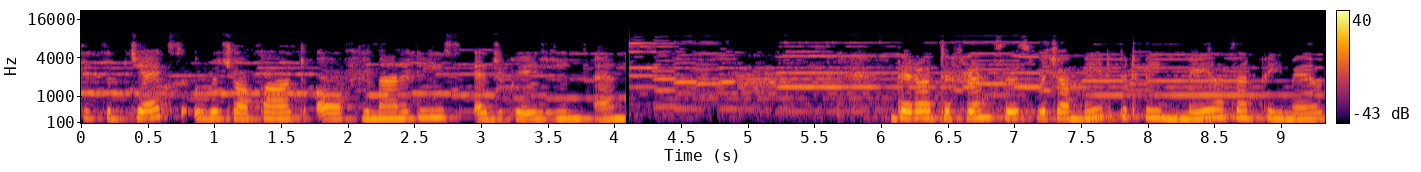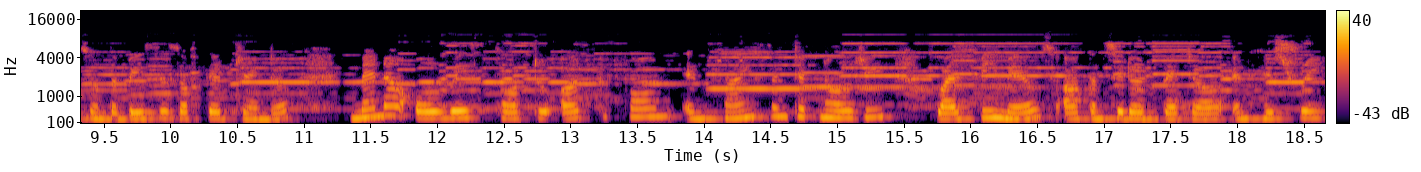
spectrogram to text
the subjects which are part of humanities, education and there are differences which are made between males and females on the basis of their gender. Men are always thought to outperform in science and technology, while females are considered better in history,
